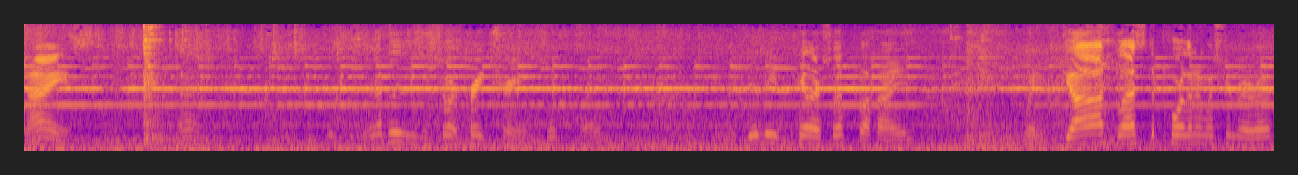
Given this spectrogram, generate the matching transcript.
Nice. Uh, I believe this is a short freight train this time. We did leave Taylor Swift behind when God bless the Portland and Western Railroad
